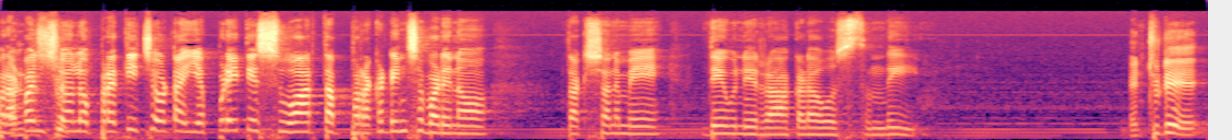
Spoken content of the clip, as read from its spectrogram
ప్రపంచంలో ప్రతి చోట ఎప్పుడైతే స్వార్థ ప్రకటించబడినో తక్షణమే దేవుని రాకడా వస్తుంది. And today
